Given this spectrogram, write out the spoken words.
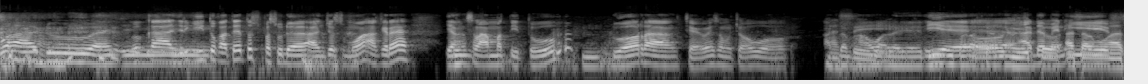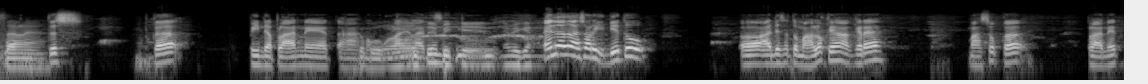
Waduh, anjing. Bukan, jadi gitu katanya terus pas sudah hancur semua akhirnya yang Hmm. selamat itu Hmm. dua orang, cewek sama cowok. Adam Asik. Hawa lah ya. Iya. Oh, Ya, gitu. Adam and asal Eve. muasalnya. Terus ke pindah planet. Ah, Ke mau bumi. mulai lah itu yang bikin yang bikin Eh enggak enggak, sorry. Dia tuh eh, ada satu makhluk yang akhirnya masuk ke planet.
